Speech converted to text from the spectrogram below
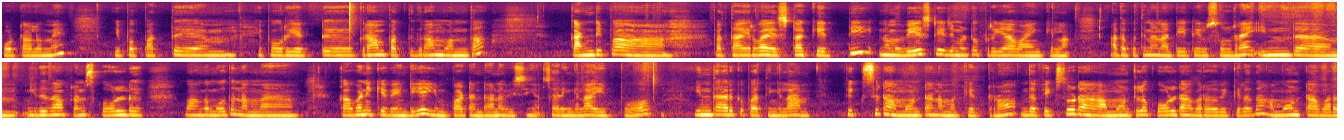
போட்டாலுமே இப்போ பத்து இப்போ ஒரு எட்டு கிராம் பத்து கிராம் வந்தால் கண்டிப்பாக பத்தாயிரரூபா எக்ஸ்ட்ரா கெட்டி நம்ம வேஸ்டேஜ் மட்டும் ஃப்ரீயாக வாங்கிக்கலாம். அதை பற்றி நான் டீட்டெயில் சொல்கிறேன் இந்த இதுதான் ஃப்ரெண்ட்ஸ் கோல்டு வாங்கும்போது நம்ம கவனிக்க வேண்டிய இம்பார்ட்டண்ட்டான விஷயம். சரிங்களா? இப்போது இந்த அருக்கு பார்த்தீங்களா ஃபிக்ஸ்டு அமௌண்ட்டாக நம்ம கெட்டுறோம். இந்த ஃபிக்ஸோட அமௌண்ட்டில் கோல்டாக வர வைக்கிறது அமௌண்ட்டாக வர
